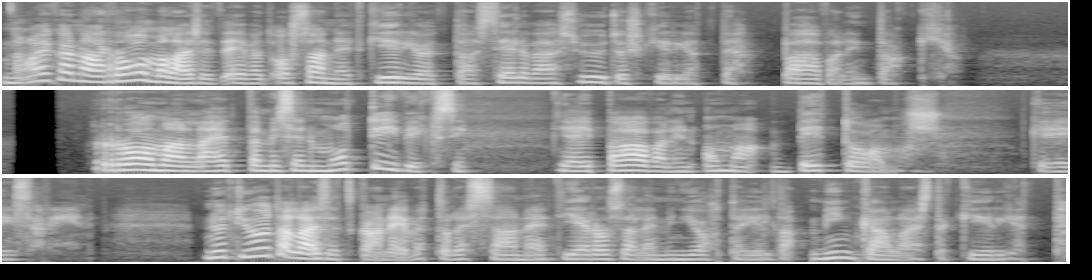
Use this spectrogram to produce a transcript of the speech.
No aikanaan roomalaiset eivät osanneet kirjoittaa selvää syytöskirjatta Paavalin takia. Rooman lähettämisen motiiviksi jäi Paavalin oma vetoomus keisariin. Nyt juutalaisetkaan eivät ole saaneet Jerusalemin johtajilta minkäänlaista kirjettä.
